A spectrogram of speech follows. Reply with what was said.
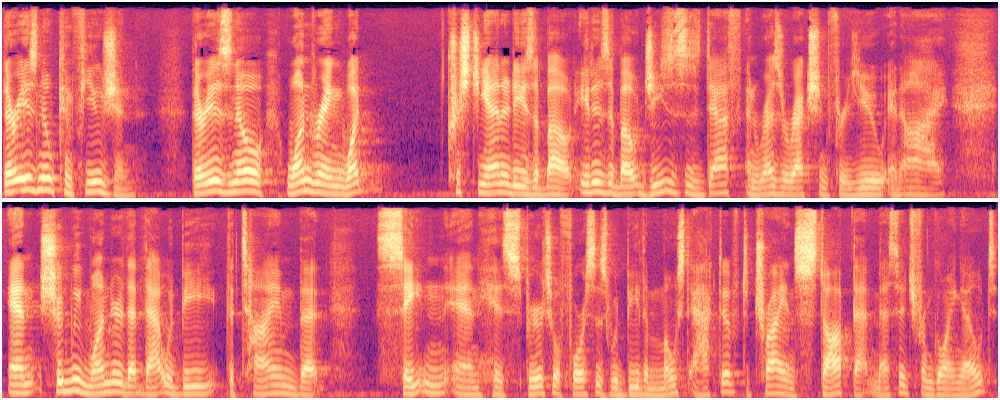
There is no confusion. There is no wondering what Christianity is about. It is about Jesus' death and resurrection for you and I. And should we wonder that that would be the time that Satan and his spiritual forces would be the most active to try and stop that message from going out?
